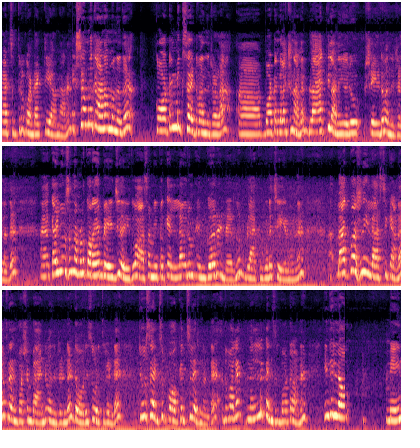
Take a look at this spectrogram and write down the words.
വാട്സപ്പ് ത്രൂ കോൺടാക്ട് ചെയ്യാവുന്നതാണ്. നെക്സ്റ്റ് നമ്മൾ കാണാൻ പോകുന്നത് കോട്ടൺ മിക്സ് ആയിട്ട് വന്നിട്ടുള്ള ബോട്ടൺ കളക്ഷൻ ആണ്. ബ്ലാക്കിലാണ് ഈ ഒരു ഷെയ്ഡ് വന്നിട്ടുള്ളത്. കഴിഞ്ഞ ദിവസം നമ്മൾ കുറേ ബേജ് ചെയ്തു ആ സമയത്തൊക്കെ എല്ലാവരും എൻക്വയറി ഉണ്ടായിരുന്നു ബ്ലാക്ക് കൂടെ ചെയ്യണമെന്ന്. ബാക്ക് പോർഷൻ ഇലാസ്റ്റിക് ആണ്. ഫ്രണ്ട് പോർഷൻ ബാൻഡ് വന്നിട്ടുണ്ട്. ഡോറീസ് കൊടുത്തിട്ടുണ്ട്. ടു സൈഡ്സ് പോക്കറ്റ്സ് വരുന്നുണ്ട്. അതുപോലെ നല്ല പെൻസിൽ ബോട്ടം ആണ്. ഇതിന്റെ ലോ മെയിൻ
